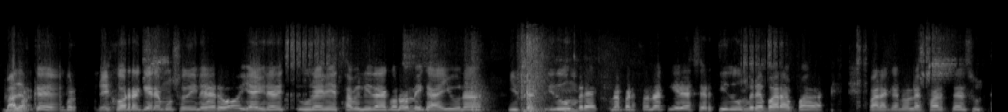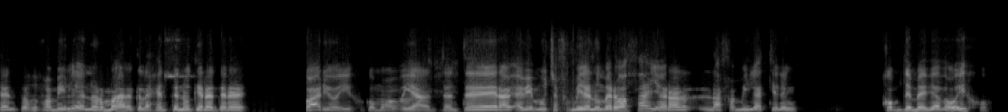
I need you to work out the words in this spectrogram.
Vaya. Porque, porque un hijo requiere mucho dinero y hay una, una inestabilidad económica y una incertidumbre, una persona quiere certidumbre para, para, para que no le falte el sustento a su familia, es normal que la gente no quiera tener varios hijos como había antes. Antes había muchas familias numerosas y ahora las familias tienen de media dos hijos.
